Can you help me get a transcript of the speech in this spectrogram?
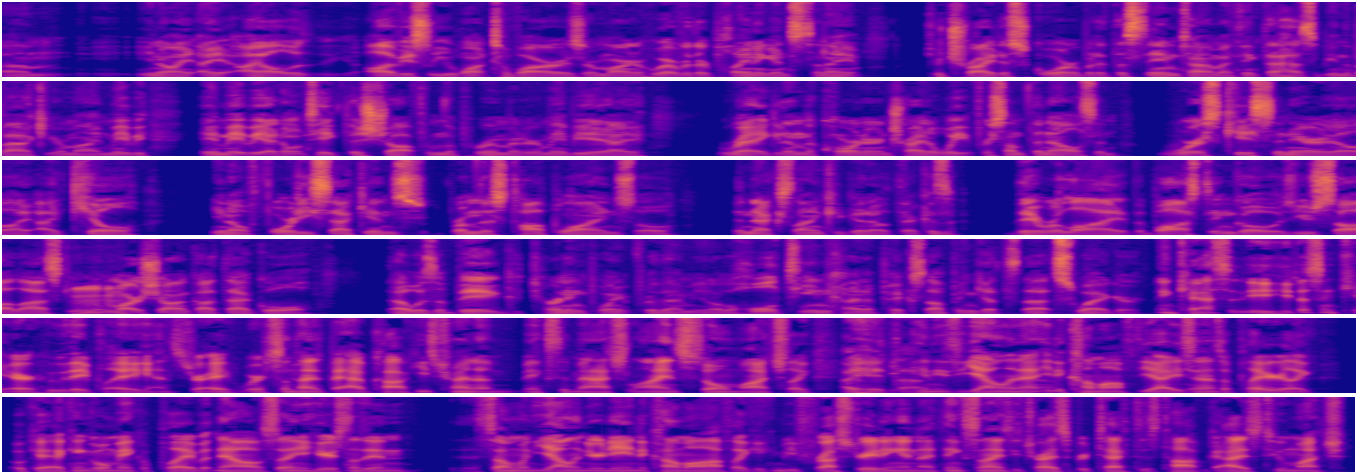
um, you know, I, I, I always obviously you want Tavares or Marner, whoever they're playing against tonight, to try to score. But at the same time, I think that has to be in the back of your mind. Maybe, hey, maybe I don't take this shot from the perimeter. Maybe I rag it in the corner and try to wait for something else. And worst case scenario, I, I kill, you know, 40 seconds from this top line so the next line can get out there because they rely, the Boston goes. You saw last game mm-hmm. when Marchand got that goal. That was a big turning point for them. You know, the whole team kind of picks up and gets that swagger. And Cassidy, he doesn't care who they play against, right? Where sometimes Babcock, he's trying to mix and match lines so much. Like I hate that, and he's yelling at yeah. you to come off the ice. Yeah. And as a player, you're like, okay, I can go make a play. But now all of a sudden you hear something someone yelling your name to come off, like it can be frustrating. And I think sometimes he tries to protect his top guys too much.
